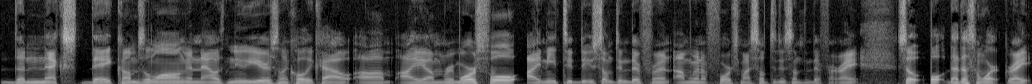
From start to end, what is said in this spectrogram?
the next day comes along and now it's new year's and like holy cow um, i am remorseful. I need to do something different. I'm going to force myself to do something different right? So well, that doesn't work right?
